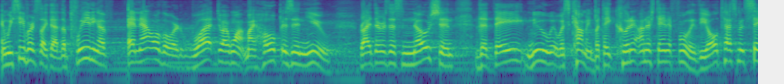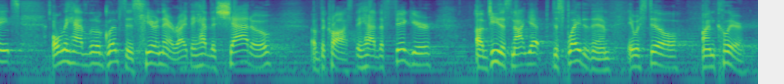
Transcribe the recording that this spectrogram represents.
And we see verses like that the pleading of, And now, O Lord, what do I want? My hope is in you right? There was this notion that they knew it was coming, but they couldn't understand it fully. The Old Testament saints only had little glimpses here and there, right? They had the shadow of the cross, they had the figure of Jesus not yet displayed to them. It was still unclear.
